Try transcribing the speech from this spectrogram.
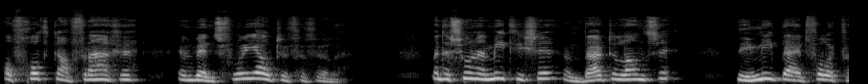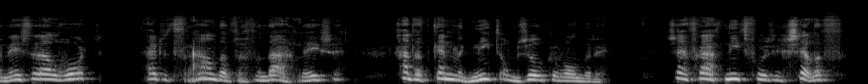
of God kan vragen een wens voor jou te vervullen. Maar de Sunamitische, een buitenlandse, die niet bij het volk van Israël hoort, uit het verhaal dat we vandaag lezen, gaat het kennelijk niet om zulke wonderen. Zij vraagt niet voor zichzelf,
